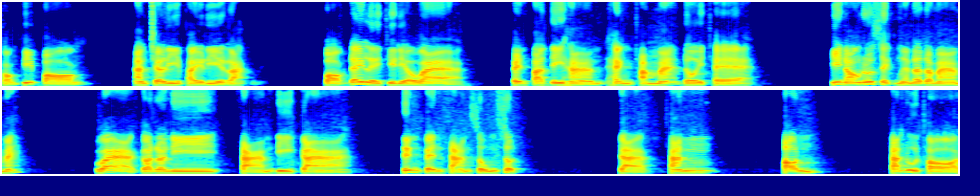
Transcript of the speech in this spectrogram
ของพี่ปอง อัญชลีภัยรีรัก บอกได้เลยทีเดียวว่า เป็นปาฏิหาริย์แห่งธรรมะโดยแท้ พี่น้องรู้สึกเหมือนอาตมาไหมว่ากรณีศาลดีกา ซึ่งเป็นศาลสูงสุด จากชั้นต้น ชั้นอุทธร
